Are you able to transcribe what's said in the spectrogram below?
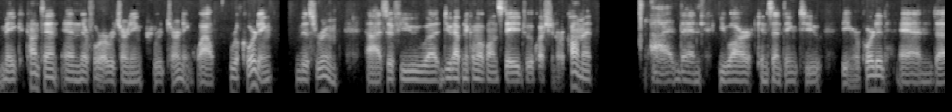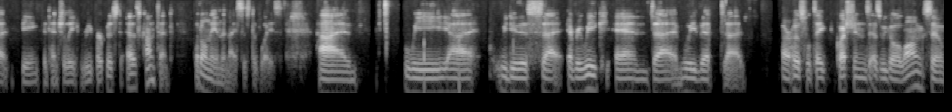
make content and therefore are returning returning wow recording this room. so if you do happen to come up on stage with a question or a comment, then you are consenting to being recorded and uh, being potentially repurposed as content, but only in the nicest of ways. Uh, we we do this uh, every week, and uh, I believe that uh, our host will take questions as we go along. So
